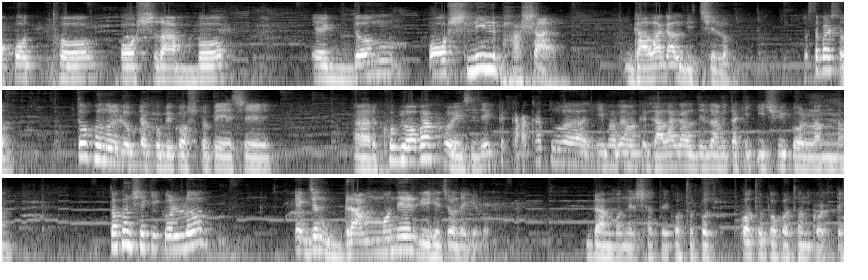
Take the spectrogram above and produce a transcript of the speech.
অকথ্য, অশ্রাব্য, একদম অশ্লীল ভাষায় গালাগাল দিচ্ছিল। বুঝতে পারছ? তখন ওই লোকটা খুবই কষ্ট পেয়েছে আর খুবই অবাক হয়েছে যে একটা কাকাতুয়া এইভাবে আমাকে গালাগাল দিল, আমি তাকে কিছুই করলাম না। তখন সে কি করল? একজন ব্রাহ্মণের গৃহে চলে গেল। ব্রাহ্মণের সাথে কথোপ- কথোপকথন করতে।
